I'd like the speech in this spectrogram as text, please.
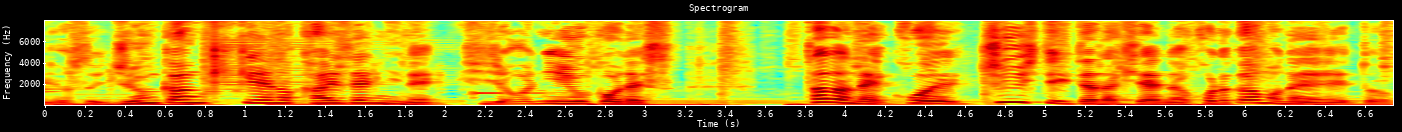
要するに循環器系の改善にね非常に有効です。ただねこれ注意していただきたいのはこれからもね、えーと、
